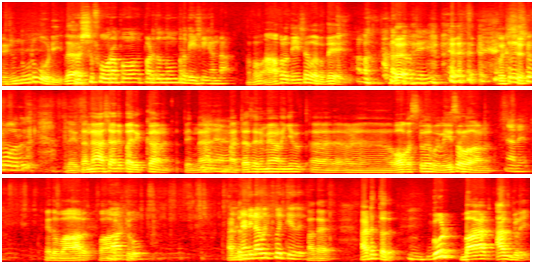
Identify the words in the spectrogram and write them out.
എഴുന്നൂറ് കോടി അല്ലേ കൃഷ് ഫോർ അപ്പോ ഇപ്പടുത്തൊന്നും പ്രതീക്ഷിക്കണ്ട. അപ്പൊ ആ പ്രതീക്ഷ വെറുതെ. ആയി. കൃഷ് ഫോർ. അല്ലെങ്കിൽ തന്നെ ആശാന് പരിക്കാണ്. പിന്നെ മറ്റേ സിനിമയാണെങ്കിൽ ഓഗസ്റ്റിൽ റിലീസ് ഉള്ളതാണ് ഏത് വാർ ടു. അതെ. അടുത്തത് ഗുഡ് ബാഡ് അഗ്ലി.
